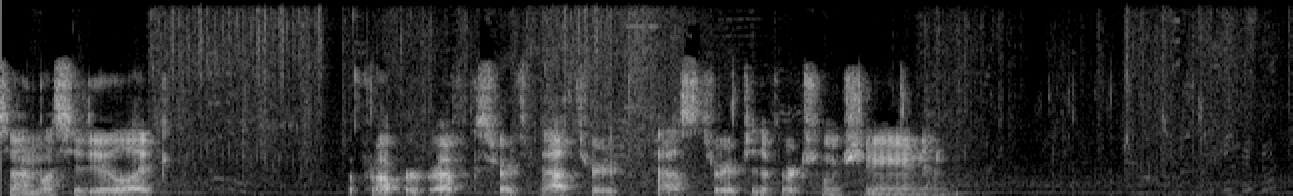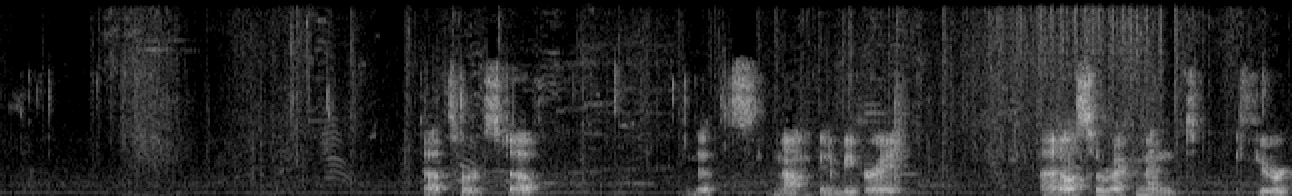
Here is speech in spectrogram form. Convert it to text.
So unless you do like a proper graphics cards pass through pass through to the virtual machine and that sort of stuff, that's not going to be great. I'd also recommend if if you're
